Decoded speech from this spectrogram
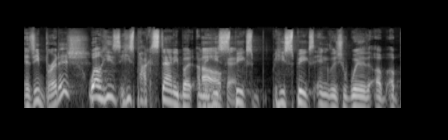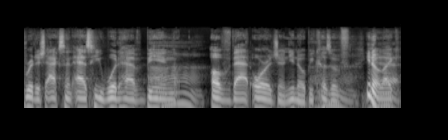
Is he British? Well, he's he's Pakistani, but I mean, Oh, he okay. speaks he speaks English with a, a British accent as he would have being of that origin. You know, because of you know, Ah. yeah. like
